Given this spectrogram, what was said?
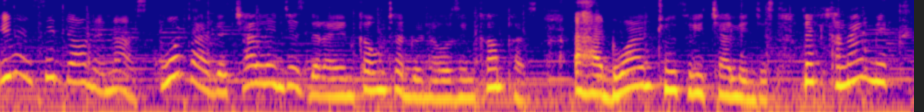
even sit down and ask, what are the challenges that I encountered when I was in campus? I had one, two, three challenges. Then can I make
